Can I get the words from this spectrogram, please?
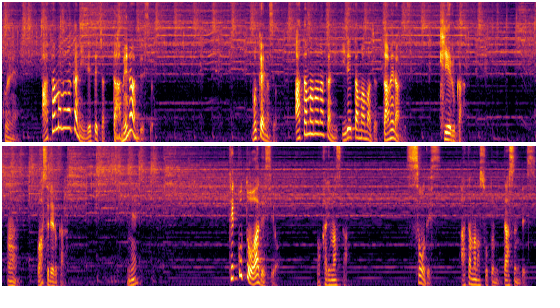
これね頭の中に入れてちゃダメなんですよ。もう一回言いますよ。頭の中に入れたままじゃダメなんです。消えるから。うん。忘れるから。ね。ってことはですよ。わかりますか？そうです。頭の外に出すんです。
